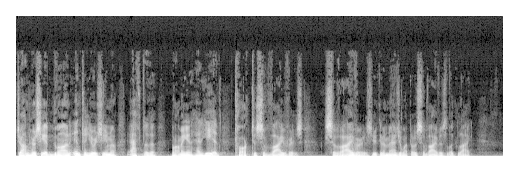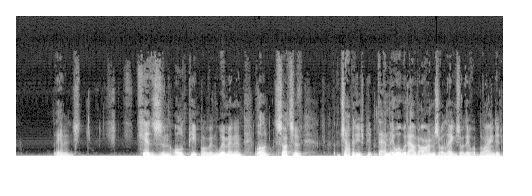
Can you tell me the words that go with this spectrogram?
John Hersey had gone into Hiroshima after the bombing, and he had talked to survivors. Survivors, you can imagine what those survivors looked like. They were kids and old people and women and all sorts of Japanese people, and they were without arms or legs or they were blinded,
